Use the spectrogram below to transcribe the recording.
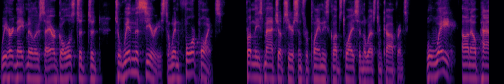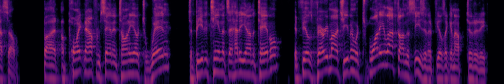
we heard Nate Miller say our goal is to to to win the series, to win four points from these matchups here since we're playing these clubs twice in the Western Conference. We'll wait on El Paso, but a point now from San Antonio to win, to beat a team that's ahead of you on the table. It feels very much, even with 20 left on the season, it feels like an opportunity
